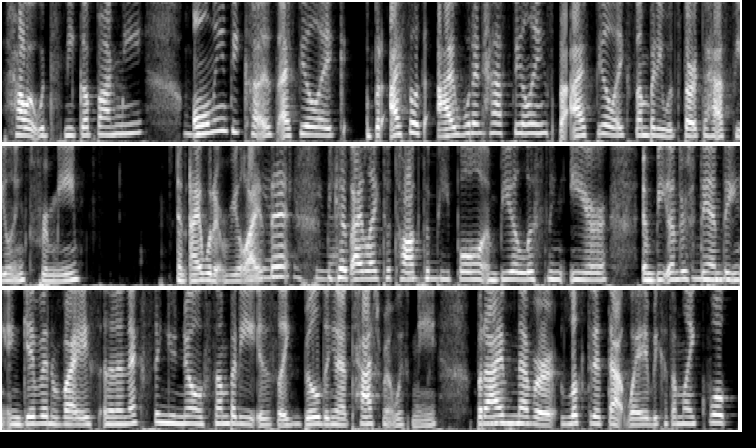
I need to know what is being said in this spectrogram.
how it would sneak up on me Mm-hmm. only because I feel like, but I feel like I wouldn't have feelings, but I feel like somebody would start to have feelings for me. And I wouldn't realize Yeah, it that. because I like to talk Mm-hmm. to people and be a listening ear and be understanding Mm-hmm. and give advice. And then the next thing you know, somebody is like building an attachment with me. But I've Mm-hmm. never looked at it that way because I'm like, well,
